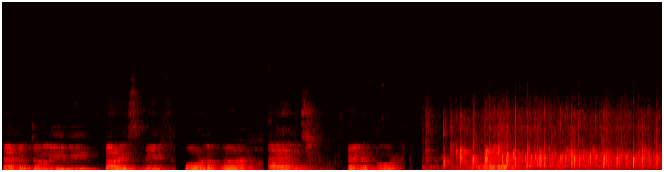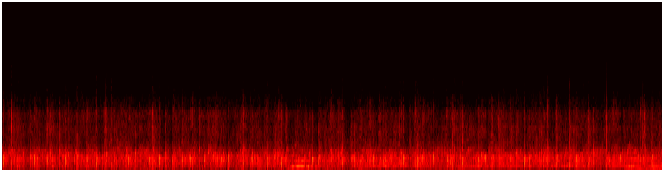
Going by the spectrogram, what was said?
Emmett Dunleavy, Barry Smyth, Orlaith Bourne, and Bennett Borg. Anyway,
